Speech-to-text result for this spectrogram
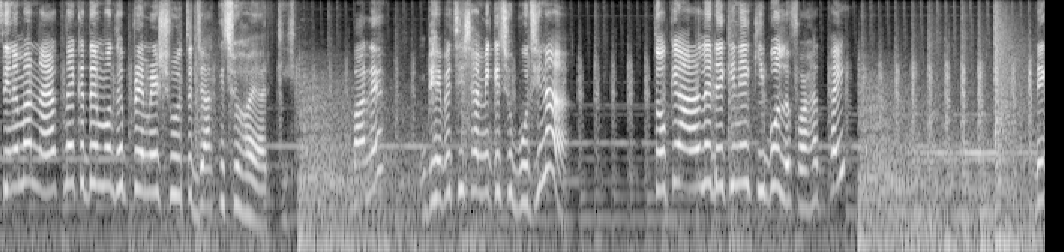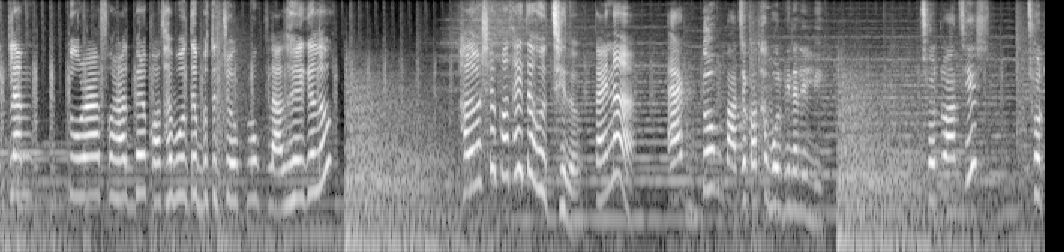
সিনেমার নায়ক নায়িকাদের মধ্যে প্রেমের শুরুতে যা কিছু হয় আর কি। মানে? ভেবেছিস আমি কিছু বুঝি না? তোকে আড়ালে ডেকে নিয়ে কি বলল ফরহাদ ভাই? দেখলাম তোর আর ফরহাদ ভাইয়ের কথা বলতে বলতে চোখ মুখ লাল হয়ে গেল। ভালোবাসার কথাই তো হচ্ছিল তাই না? একদম বাজে কথা বলবি না লিলি। ছোট আছিস ছোট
